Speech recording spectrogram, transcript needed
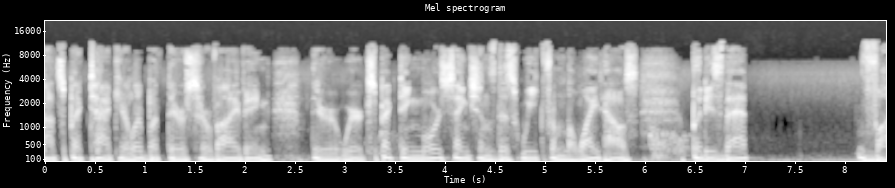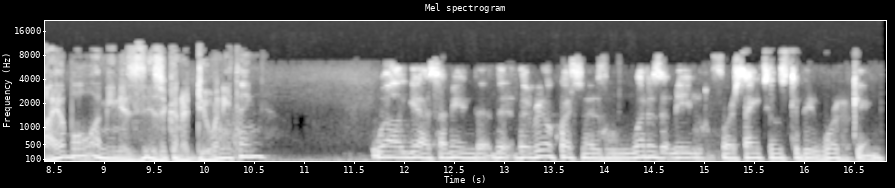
not spectacular, but they're surviving. They're, we're expecting more sanctions this week from the White House, but is that viable? I mean, is is it going to do anything? Well, yes. I mean, the, the, the, real question is what does it mean for sanctions to be working?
